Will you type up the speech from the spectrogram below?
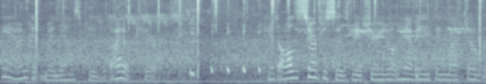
Hey, I'm getting my nails painted. I don't care. Get all the surfaces. Make sure you don't have anything left over.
